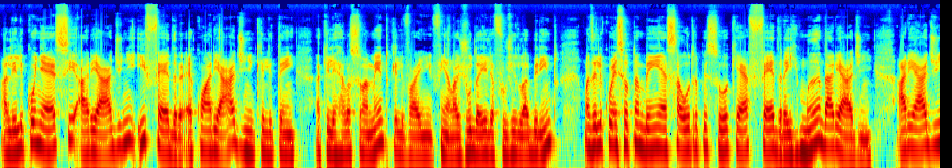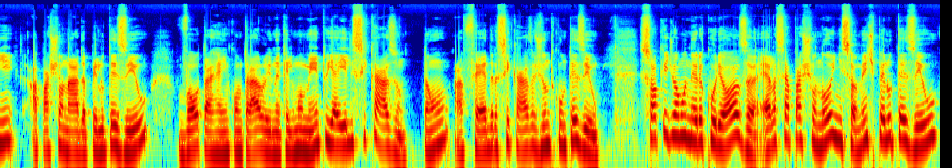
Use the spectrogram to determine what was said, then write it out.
Ali ele conhece Ariadne e Fedra. É com Ariadne que ele tem aquele relacionamento, que ele vai, enfim, ela ajuda ele a fugir do labirinto, mas ele conheceu também essa outra pessoa que é a Fedra, irmã da Ariadne. Ariadne, apaixonada pelo Teseu, volta a reencontrá-lo ali naquele momento e aí eles se casam. Então a Fedra se casa junto com Teseu. Só que de uma maneira curiosa, ela se apaixonou inicialmente pelo Teseu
